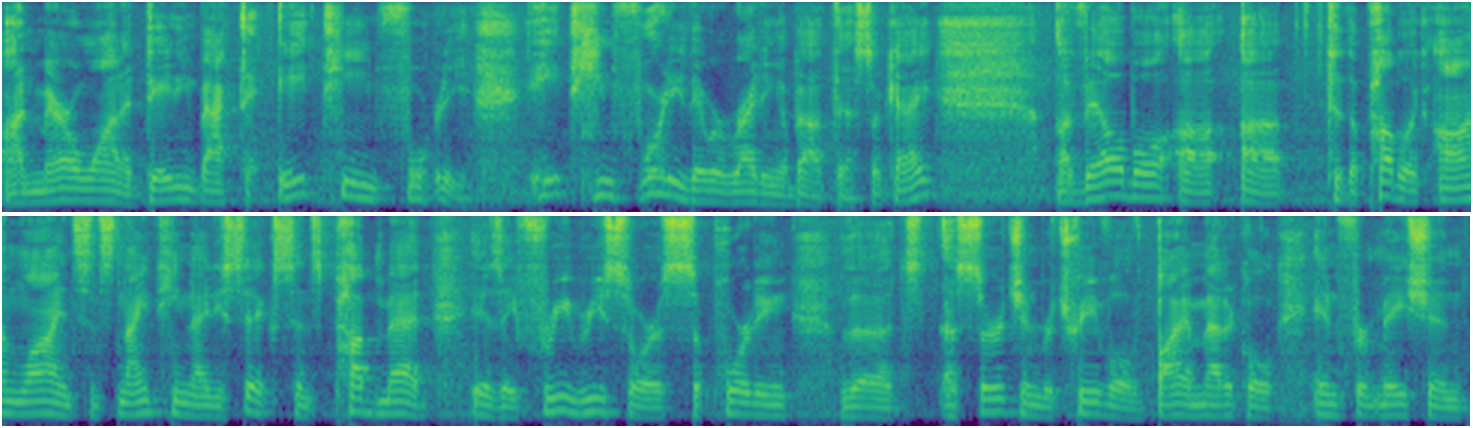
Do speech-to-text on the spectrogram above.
on marijuana dating back to 1840. 1840, they were writing about this, okay? available uh, uh, to the public online since 1996, since PubMed is a free resource supporting the search and retrieval of biomedical information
